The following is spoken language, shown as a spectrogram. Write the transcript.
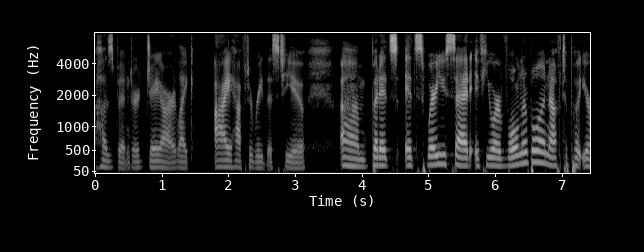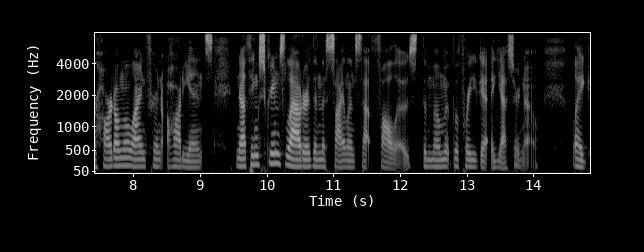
husband or JR like I have to read this to you. Um, but it's it's where you said if you are vulnerable enough to put your heart on the line for an audience, nothing screams louder than the silence that follows the moment before you get a yes or no. Like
